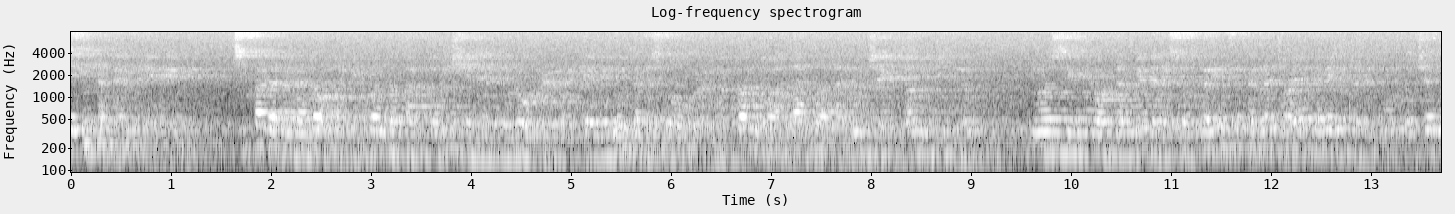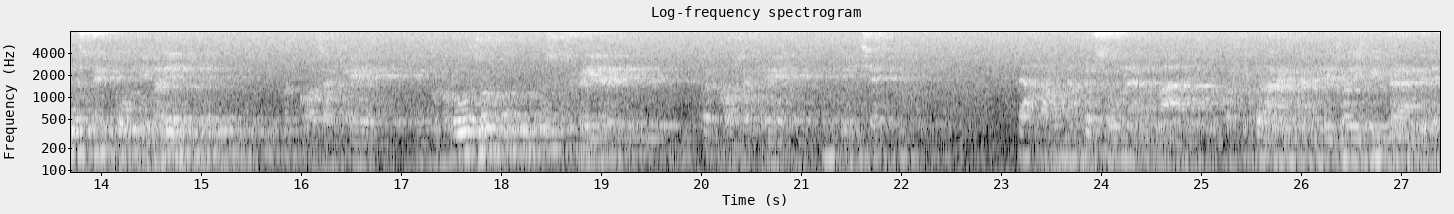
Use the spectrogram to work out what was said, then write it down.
Aiuta perché ci parla di una donna che quando partorisce nel dolore, perché è venuta la sua ora, ma quando ha dato alla luce il bambino, non si ricorda più della sofferenza per la gioia che è venuta nel mondo. C'è un aspetto ambivalente, qualcosa che è doloroso, fa soffrire, qualcosa che invece dà a una persona, ma in particolare una delle gioie più grandi.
